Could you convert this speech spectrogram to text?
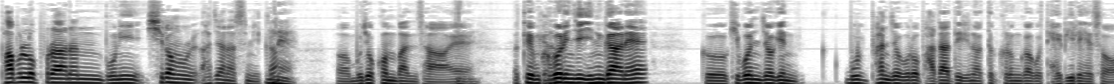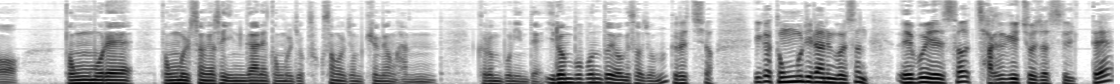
파블로프라는 분이 실험을 하지 않았습니까? 네. 어, 무조건 반사에 네. 어떻게 보면 그걸 이제 인간의 그 기본적인 무비판적으로 받아들이는 어떤 그런 거하고 대비를 해서 동물의 동물성에서 인간의 동물적 속성을 좀 규명한 그런 분인데 이런 부분도 여기서 좀 그렇죠. 그러니까 동물이라는 것은 외부에서 자극이 주어졌을 때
